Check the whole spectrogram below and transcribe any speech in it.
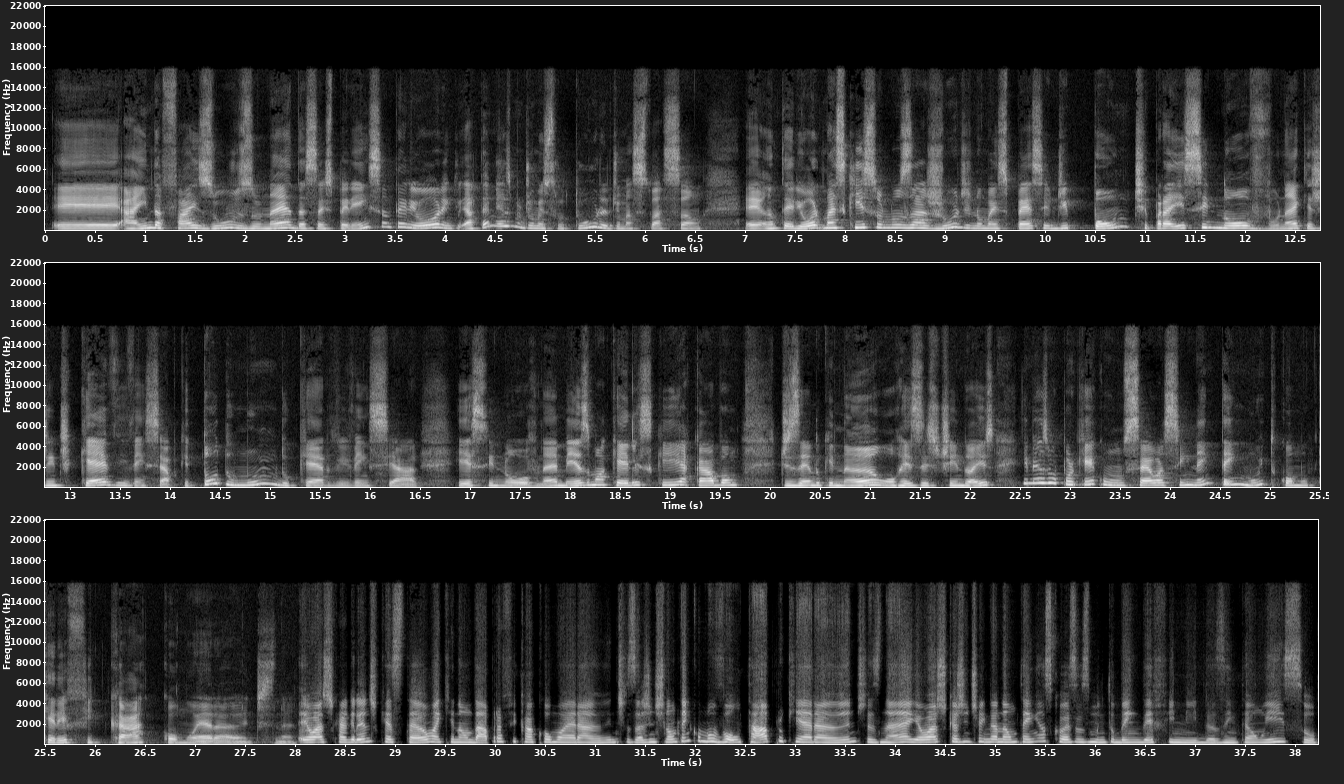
é, ainda faz uso né, dessa experiência anterior, até mesmo de uma estrutura, de uma situação é, anterior, mas que isso nos ajude numa espécie de ponte para esse novo, né, que a gente quer vivenciar, porque todo mundo quer vivenciar esse novo, né, mesmo aqueles que acabam dizendo que não ou resistindo a isso, e mesmo porque com um céu assim nem tem muito como querer ficar como era antes, né? Eu acho que a grande questão é que não dá para ficar como era antes. A gente não tem como voltar para o que era antes, né? E eu acho que a gente ainda não tem as coisas muito bem definidas. Então isso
